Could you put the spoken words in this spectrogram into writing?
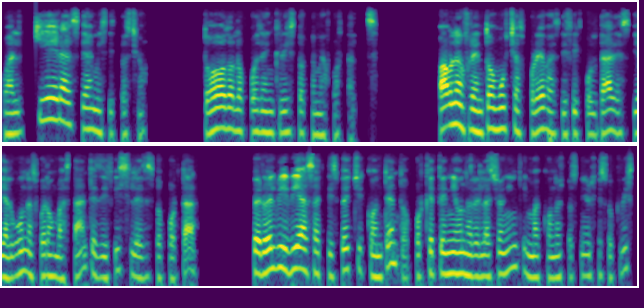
cualquiera sea mi situación. Todo lo puedo en Cristo que me fortalece. Pablo enfrentó muchas pruebas, dificultades, y algunas fueron bastante difíciles de soportar, pero él vivía satisfecho y contento porque tenía una relación íntima con nuestro Señor Jesucristo.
